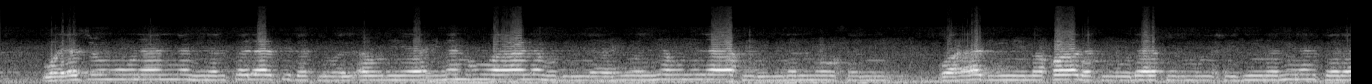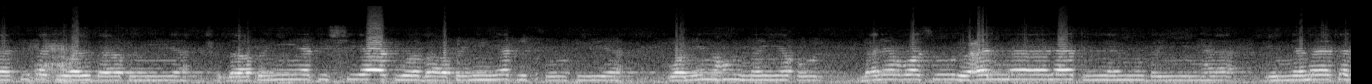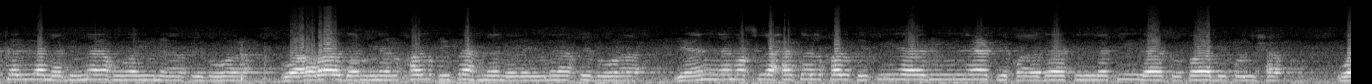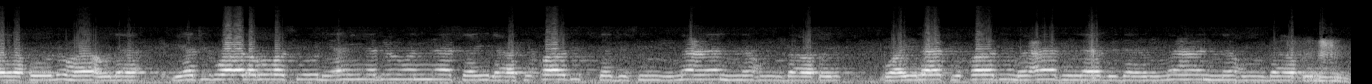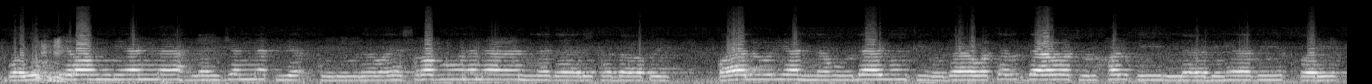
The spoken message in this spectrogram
ويزعمون أن من الفلاسفة والأولياء من هو أعلم بالله واليوم الآخر من المرسلين وهذه مقالة ولاة الملحدين من الفلاسفة والباطنية باطنية الشيعة وباطنية الصوفية. ومنهم من يقول بل الرسول علم لكن لم يبينها إنما تكلم بما هو يناقضها وأراد من الخلق فهم ما يناقضها لأن مصلحة الخلق في هذه الاعتقادات التي لا تطابق الحق. ويقول هؤلاء يجب على الرسول أن يدعو الناس إلى اعتقاد التجسيم مع أنه باطل وإلى اعتقاد معاد الأبدان مع أنه باطل ويخبرهم بأن أهل الجنة يأكلون ويشربون مع أن ذلك باطل. قالوا لأنه لا يمكن دعوة, دعوة الخلق إلا بهذه الطريق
